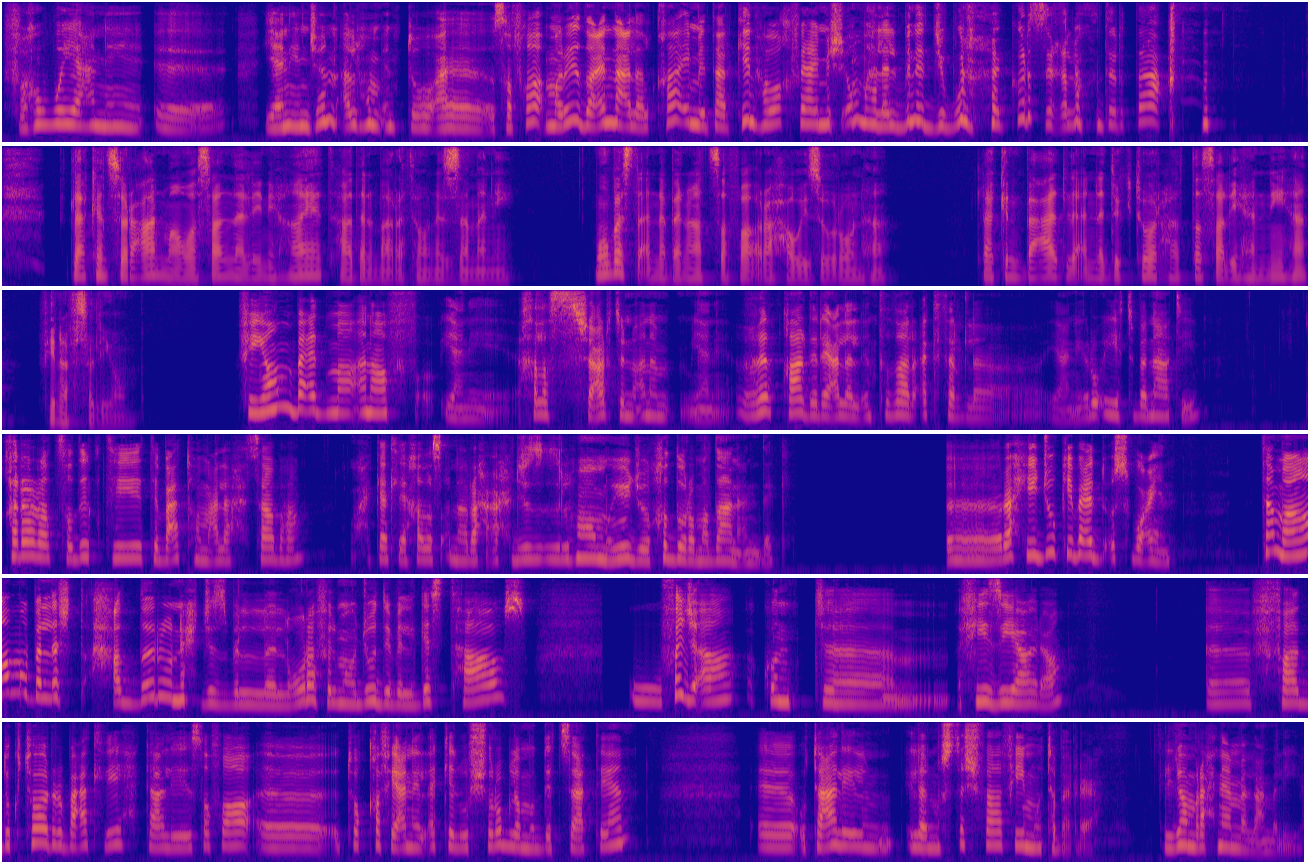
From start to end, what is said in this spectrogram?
فهو يعني آه، يعني انجن قال لهم إنتوا آه، صفاء مريضة عنا على القائمة تاركينها واقفة هاي مش أمها للبنت جيبوا لها كرسي خلوها ترتاح. لكن سرعان ما وصلنا لنهاية هذا الماراثون الزمني. مو بس لأن بنات صفاء راحوا يزورونها. لكن بعد لأن دكتورها اتصل يهنيها في نفس اليوم. في يوم بعد ما أنا يعني خلص شعرت إنه أنا يعني غير قادرة على الانتظار أكثر ل يعني رؤية بناتي قررت صديقتي تبعتهم على حسابها وحكت لي خلص أنا راح أحجز لهم ويجوا يخضوا رمضان عندك. أه راح يجوكي بعد أسبوعين. تمام وبلشت أحضر ونحجز بالغرف الموجودة بالجست هاوس وفجأة كنت في زيارة آه، فالدكتور بعت لي حكى لي صفاء آه، توقفي عن الأكل والشرب لمدة ساعتين آه، وتعالي إلى المستشفى في متبرع. اليوم رح نعمل العملية.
